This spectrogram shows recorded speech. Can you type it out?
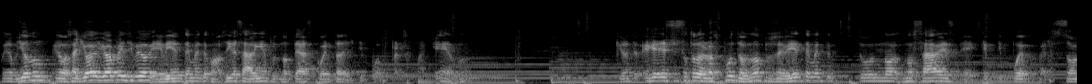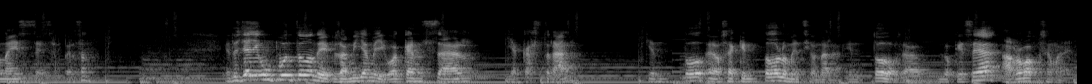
Pero yo nunca, o sea, yo, yo al principio, evidentemente, cuando sigues a alguien, pues no te das cuenta del tipo de persona que es, ¿no? ese es otro de los puntos, ¿no? Pues evidentemente tú no, no sabes eh, qué tipo de persona es esa persona. Entonces ya llegó un punto donde pues a mí ya me llegó a cansar y a castrar que en todo, o sea, que en todo lo mencionara, en todo, o sea, lo que sea, arroba José Madero.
